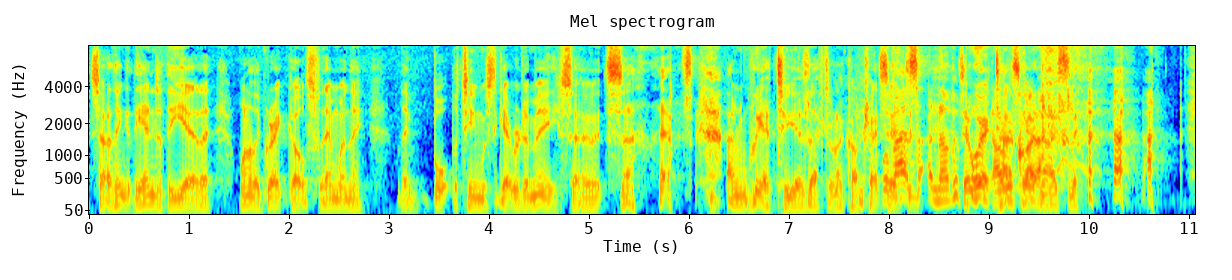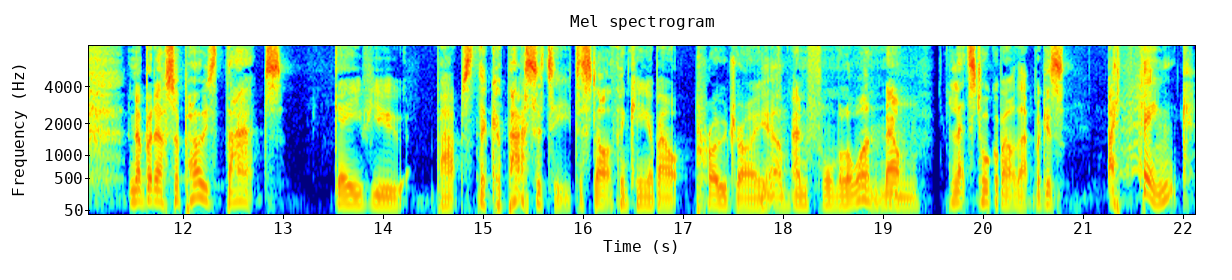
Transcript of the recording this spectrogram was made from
So I think at the end of the year, the, one of the great goals for them when they, they bought the team was to get rid of me. So it's uh, was, and we had two years left on our contract. Well, so that's did, another so point. it worked out quite nicely. no, but I suppose that gave you perhaps the capacity to start thinking about Prodrive yeah. and Formula One. Now, mm. let's talk about that because I think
